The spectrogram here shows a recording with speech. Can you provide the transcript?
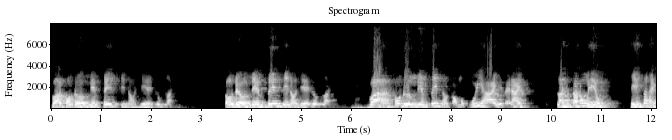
Và con đường niềm tin thì nó dễ lung lay. Con đường niềm tin thì nó dễ lung lay. Và con đường niềm tin nó có một nguy hại như thế này, là chúng ta không hiểu, thì chúng ta thấy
